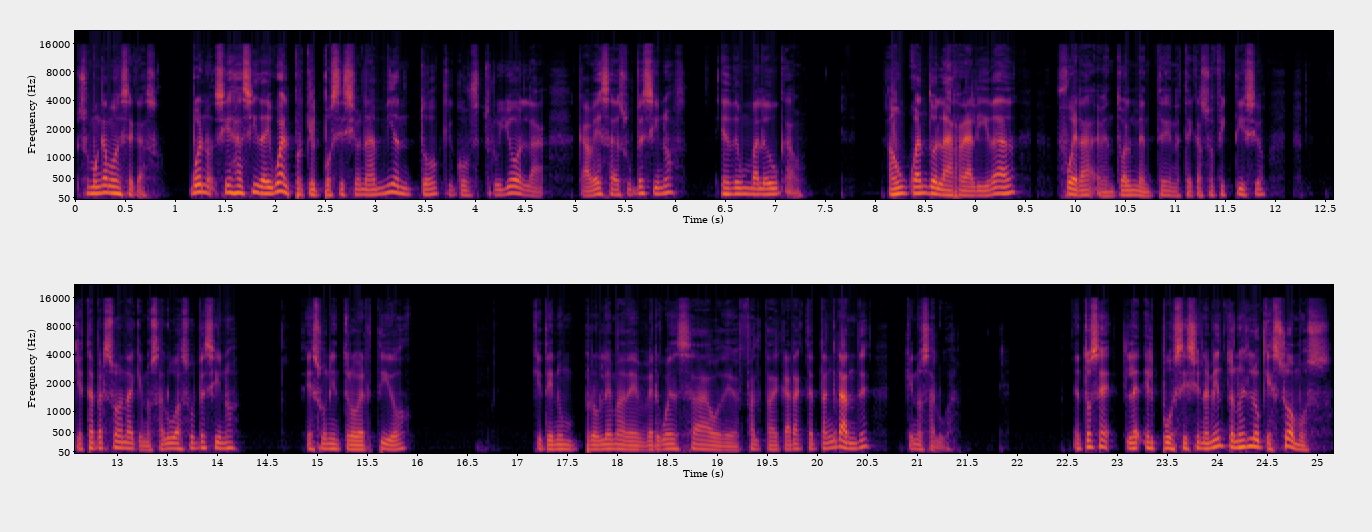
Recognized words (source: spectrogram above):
Supongamos ese caso. Bueno, si es así, da igual, porque el posicionamiento que construyó la cabeza de sus vecinos es de un maleducado. Aun cuando la realidad fuera, eventualmente, en este caso ficticio, que esta persona que no saluda a sus vecinos es un introvertido que tiene un problema de vergüenza o de falta de carácter tan grande que no saluda. Entonces, el posicionamiento no es lo que somos,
